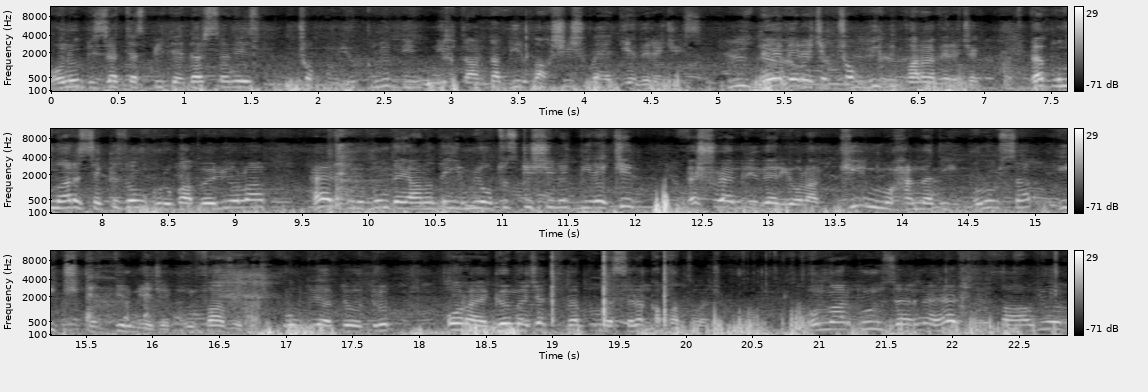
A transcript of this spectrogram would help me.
onu bize tespit ederseniz çok yüklü bir miktarda bir bahşiş ve hediye vereceğiz. Neye verecek? Çok büyük bir para verecek. Ve bunları 8-10 gruba bölüyorlar. Her grubun da yanında 20-30 kişilik bir ekip ve şu emri veriyorlar. Kim Muhammed'i bulursa hiç ettirmeyecek, infaz edecek. Bulduğu yerde öldürüp oraya gömecek ve bu mesele kapatılacak. Onlar bunun üzerine her biri dağılıyor.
